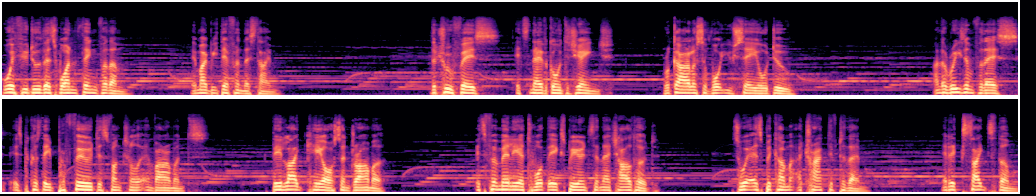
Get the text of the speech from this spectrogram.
Or if you do this one thing for them, it might be different this time. The truth is, it's never going to change, regardless of what you say or do. And the reason for this is because they prefer dysfunctional environments. They like chaos and drama. It's familiar to what they experienced in their childhood, so it has become attractive to them. It excites them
